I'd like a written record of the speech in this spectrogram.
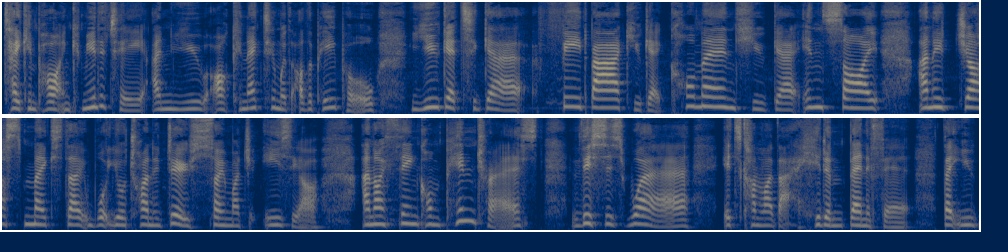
taking part in community and you are connecting with other people, you get to get feedback, you get comments, you get insight, and it just makes that what you're trying to do so much easier. And I think on Pinterest, this is where it's kind of like that hidden benefit that you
